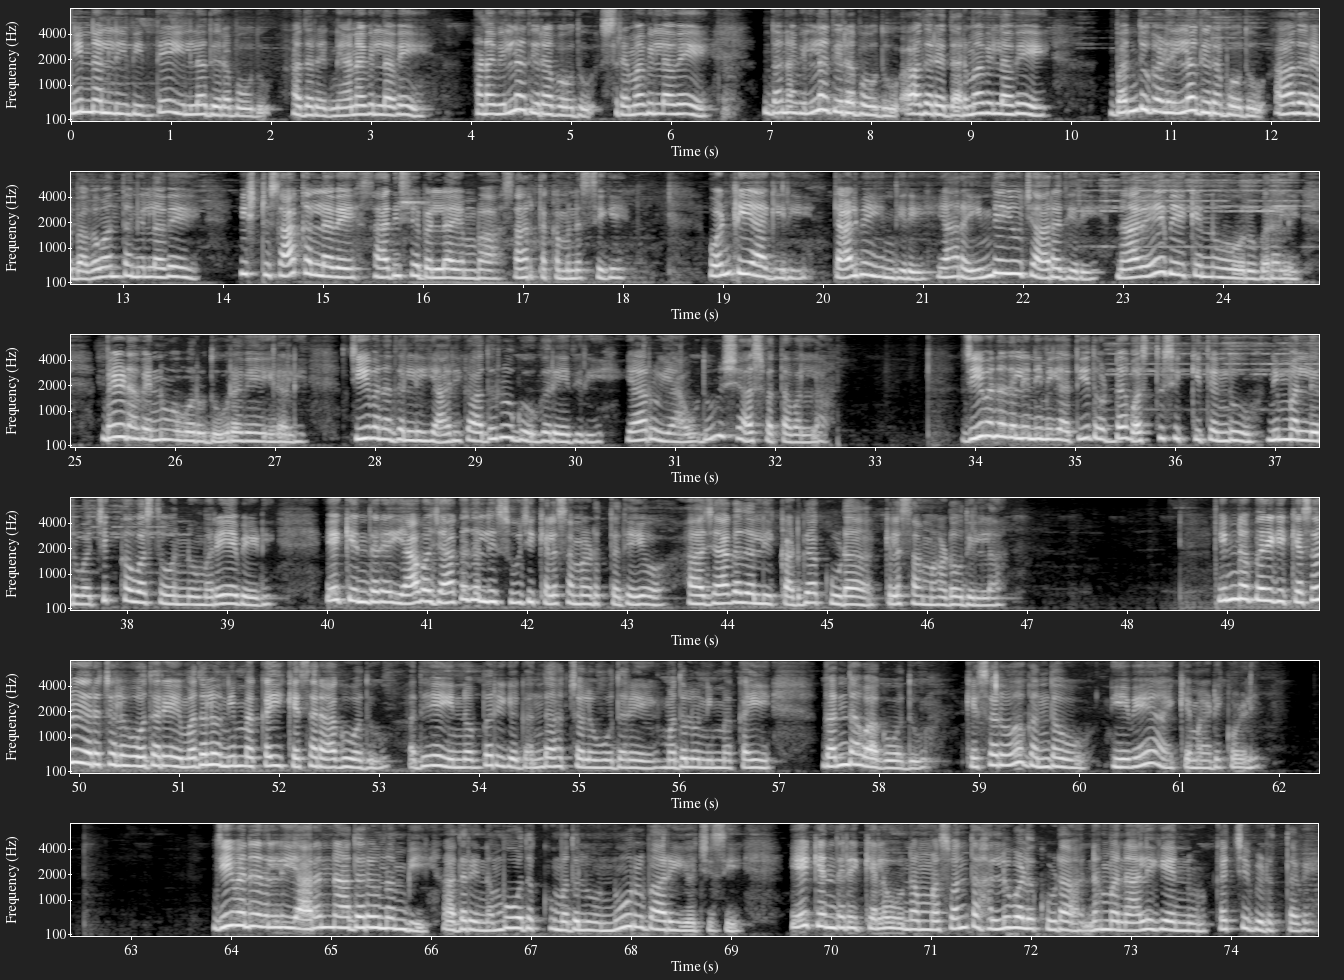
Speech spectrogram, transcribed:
ನಿನ್ನಲ್ಲಿ ವಿದ್ಯೆ ಇಲ್ಲದಿರಬಹುದು, ಆದರೆ ಜ್ಞಾನವಿಲ್ಲವೇ? ಹಣವಿಲ್ಲದಿರಬಹುದು, ಶ್ರಮವಿಲ್ಲವೇ? ಧನವಿಲ್ಲದಿರಬಹುದು, ಆದರೆ ಧರ್ಮವಿಲ್ಲವೇ? ಬಂಧುಗಳಿಲ್ಲದಿರಬಹುದು, ಆದರೆ ಭಗವಂತನಿಲ್ಲವೇ? ಇಷ್ಟು ಸಾಕಲ್ಲವೇ ಸಾಧಿಸಬಲ್ಲ ಎಂಬ ಸಾರ್ಥಕ ಮನಸ್ಸಿಗೆ? ಒಂಟಿಯಾಗಿರಿ, ತಾಳ್ಮೆಯಿಂದಿರಿ, ಯಾರ ಹಿಂದೆಯೂ ಜಾರದಿರಿ, ನಾವೇ ಬೇಕೆನ್ನುವವರು ಬರಲಿ, ಬೇಡವೆನ್ನುವವರು ದೂರವೇ ಇರಲಿ. ಜೀವನದಲ್ಲಿ ಯಾರಿಗಾದರೂ ಗೋಗರೆದಿರಿ, ಯಾರು ಯಾವುದೂ ಶಾಶ್ವತವಲ್ಲ. ಜೀವನದಲ್ಲಿ ನಿಮಗೆ ಅತಿ ದೊಡ್ಡ ವಸ್ತು ಸಿಕ್ಕಿತೆಂದು ನಿಮ್ಮಲ್ಲಿರುವ ಚಿಕ್ಕ ವಸ್ತುವನ್ನು ಮರೆಯಬೇಡಿ. ಏಕೆಂದರೆ ಯಾವ ಜಾಗದಲ್ಲಿ ಸೂಜಿ ಕೆಲಸ ಮಾಡುತ್ತದೆಯೋ ಆ ಜಾಗದಲ್ಲಿ ಖಡ್ಗ ಕೂಡ ಕೆಲಸ ಮಾಡೋದಿಲ್ಲ. ಇನ್ನೊಬ್ಬರಿಗೆ ಕೆಸರು ಎರಚಲು ಹೋದರೆ ಮೊದಲು ನಿಮ್ಮ ಕೈ ಕೆಸರಾಗುವುದು. ಅದೇ ಇನ್ನೊಬ್ಬರಿಗೆ ಗಂಧ ಹಚ್ಚಲು ಹೋದರೆ ಮೊದಲು ನಿಮ್ಮ ಕೈ ಗಂಧವಾಗುವುದು. ಕೆಸರೋ ಗಂಧವೋ ನೀವೇ ಆಯ್ಕೆ ಮಾಡಿಕೊಳ್ಳಿ. ಜೀವನದಲ್ಲಿ ಯಾರನ್ನಾದರೂ ನಂಬಿ, ಆದರೆ ನಂಬುವುದಕ್ಕೂ ಮೊದಲು ನೂರು ಬಾರಿ ಯೋಚಿಸಿ. ಏಕೆಂದರೆ ಕೆಲವು ನಮ್ಮ ಸ್ವಂತ ಹಲ್ಲುಗಳು ಕೂಡ ನಮ್ಮ ನಾಲಿಗೆಯನ್ನು ಕಚ್ಚಿಬಿಡುತ್ತವೆ.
